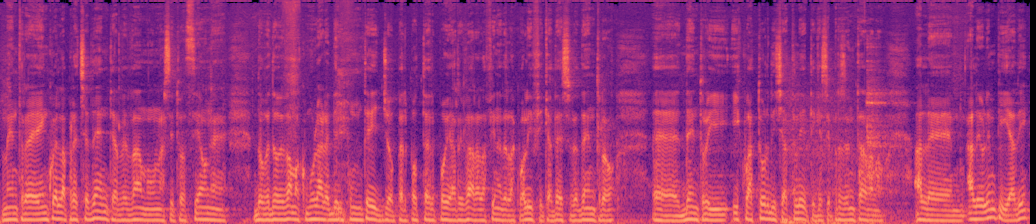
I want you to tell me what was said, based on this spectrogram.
mentre in quella precedente avevamo una situazione dove dovevamo accumulare del punteggio per poter poi arrivare alla fine della qualifica ad essere dentro, eh, dentro i, i, 14 atleti che si presentavano alle, alle Olimpiadi.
